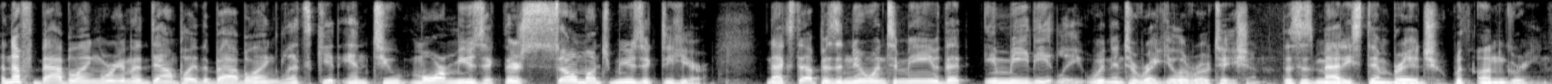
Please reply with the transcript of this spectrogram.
enough babbling. We're going to downplay the babbling. Let's get into more music. There's so much music to hear. Next up is a new one to me that immediately went into regular rotation. This is Maddie Stembridge with Ungreen.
